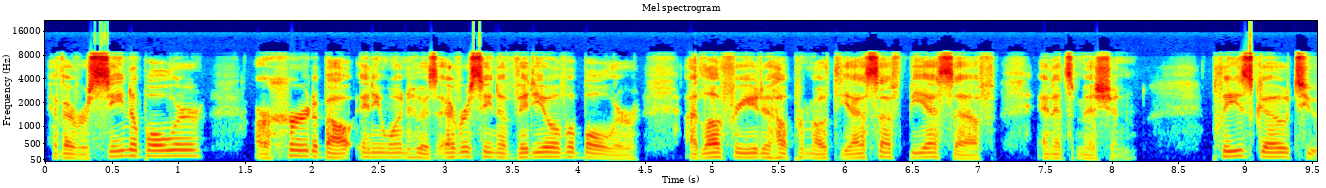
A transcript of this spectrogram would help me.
have ever seen a bowler, or heard about anyone who has ever seen a video of a bowler, I'd love for you to help promote the SFBSF and its mission. Please go to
